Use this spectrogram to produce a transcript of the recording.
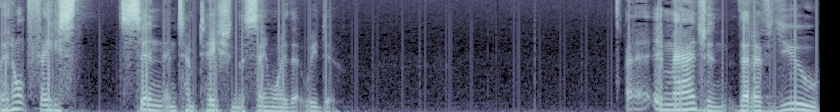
They don't face sin and temptation the same way that we do. Uh, imagine that if you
